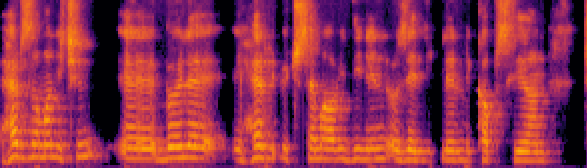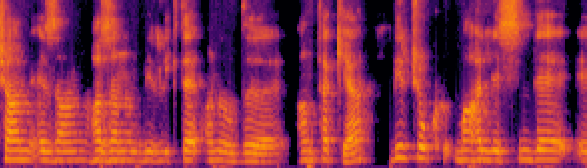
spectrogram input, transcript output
Her zaman için e, böyle her üç semavi dinin özelliklerini kapsayan Çan, Ezan, Hazan'ın birlikte anıldığı Antakya birçok mahallesinde e,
